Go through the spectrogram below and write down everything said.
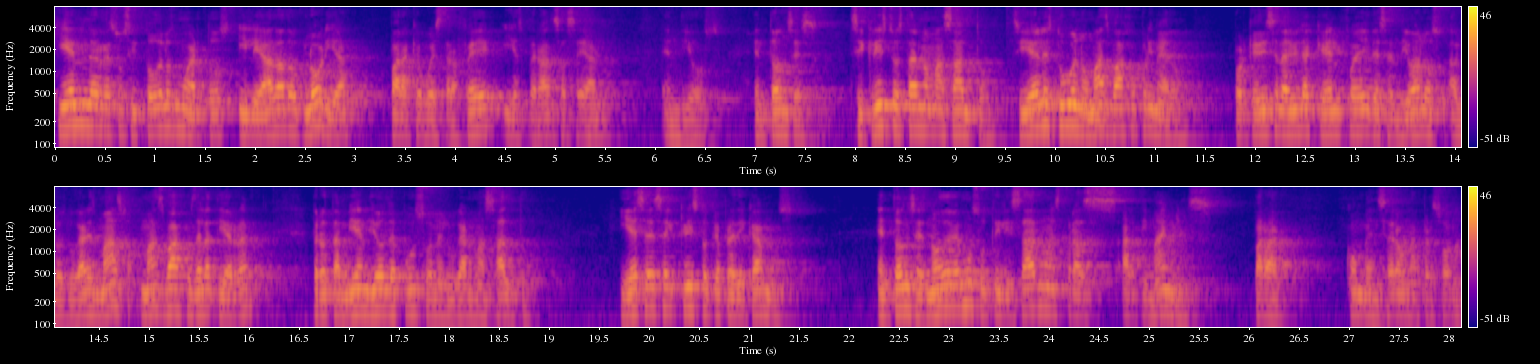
quien le resucitó de los muertos y le ha dado gloria para que vuestra fe y esperanza sean en Dios. Entonces, si Cristo está en lo más alto, si Él estuvo en lo más bajo primero, porque dice la Biblia que Él fue y descendió a los, a los lugares más, más bajos de la tierra, pero también Dios le puso en el lugar más alto. Y ese es el Cristo que predicamos. Entonces, no debemos utilizar nuestras artimañas para convencer a una persona.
